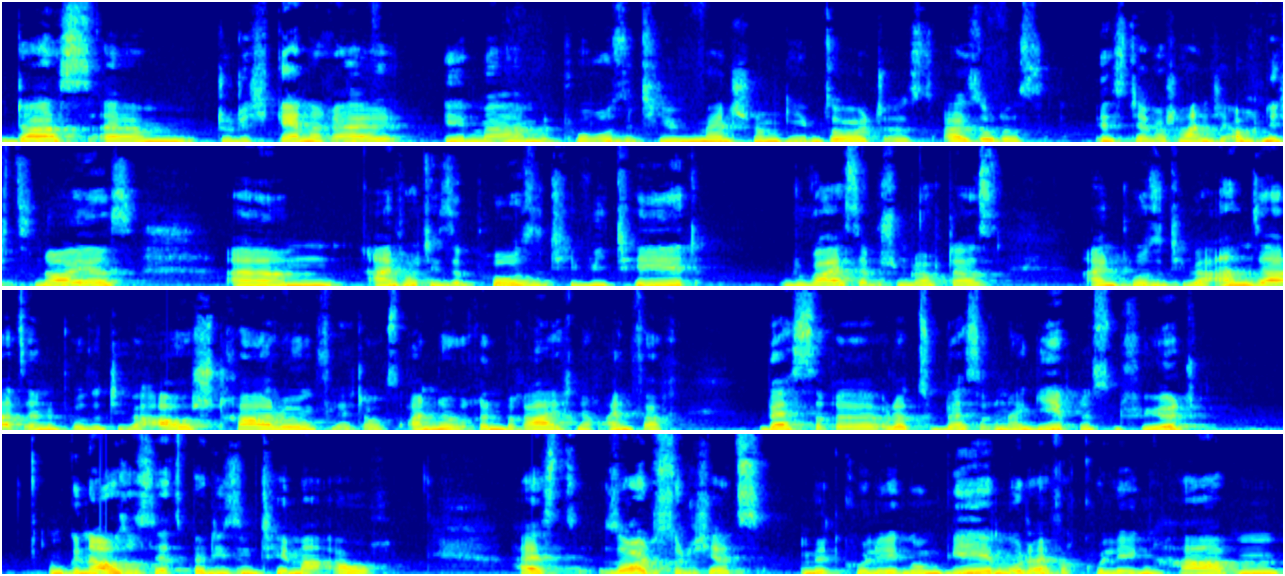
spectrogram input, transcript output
dass ähm, du dich generell immer mit positiven Menschen umgeben solltest. Also das ist ja wahrscheinlich auch nichts Neues. Ähm, einfach diese Positivität. Du weißt ja bestimmt auch, dass ein positiver Ansatz, eine positive Ausstrahlung, vielleicht auch aus anderen Bereichen auch einfach bessere oder zu besseren Ergebnissen führt. Und genauso ist es jetzt bei diesem Thema auch. Heißt, solltest du dich jetzt mit Kollegen umgeben oder einfach Kollegen haben,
